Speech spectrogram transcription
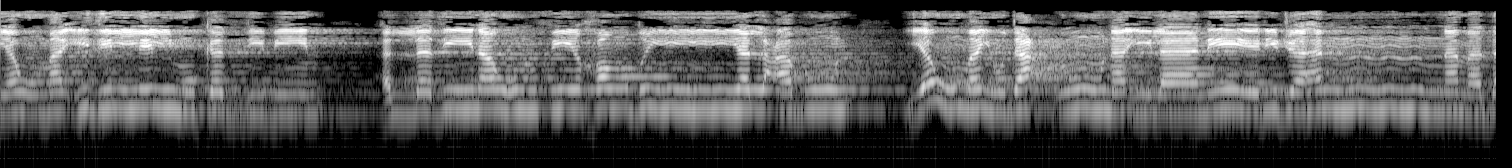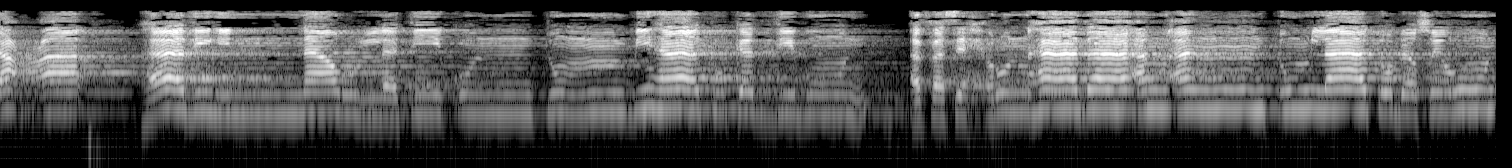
يومئذ للمكذبين الذين هم في خوض يلعبون يوم يدعون إلى نير جهنم دعا هذه النار التي كنتم بها تكذبون أفسحر هذا أم أنتم لا تبصرون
